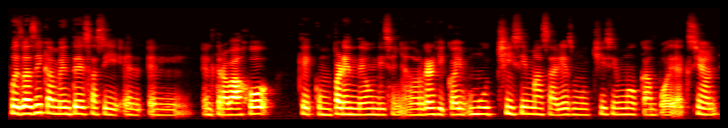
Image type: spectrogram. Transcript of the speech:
pues básicamente es así, el, el trabajo que comprende un diseñador gráfico. Hay muchísimas áreas, muchísimo campo de acción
